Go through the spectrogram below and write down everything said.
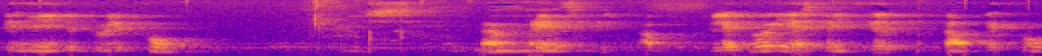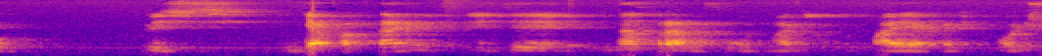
переедет в Литву. Есть, да, в принципе, Литву, если идет туда, в Литву. То есть я повторюсь, эти иностранцы могли поехать в Польшу,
